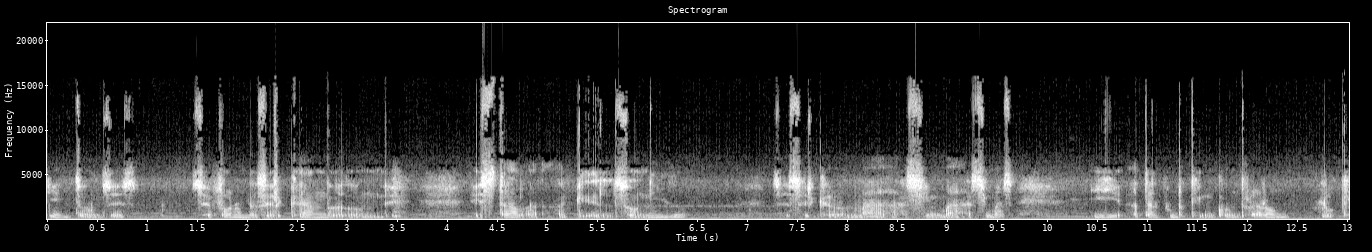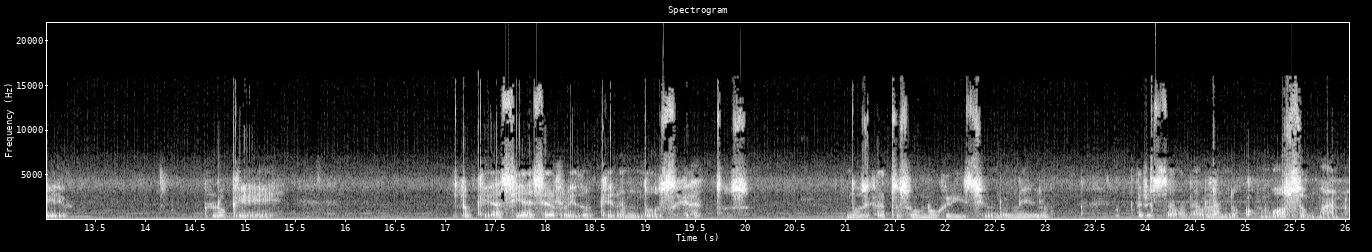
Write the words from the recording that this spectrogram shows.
Y entonces se fueron acercando a donde estaba aquel sonido, se acercaron más y más y más, y a tal punto que encontraron lo que lo que lo que hacía ese ruido que eran dos gatos. Dos gatos uno gris y uno negro pero estaban hablando con voz humano.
